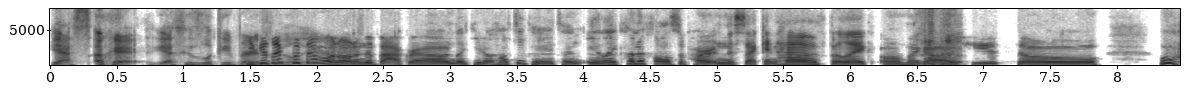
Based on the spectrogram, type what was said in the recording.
yes okay yes he's looking very you could like put that one on in the background like you don't have to pay attention it like kind of falls apart in the second half but like oh my gosh, he is so whew.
